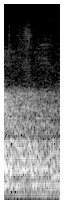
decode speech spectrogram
Field.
